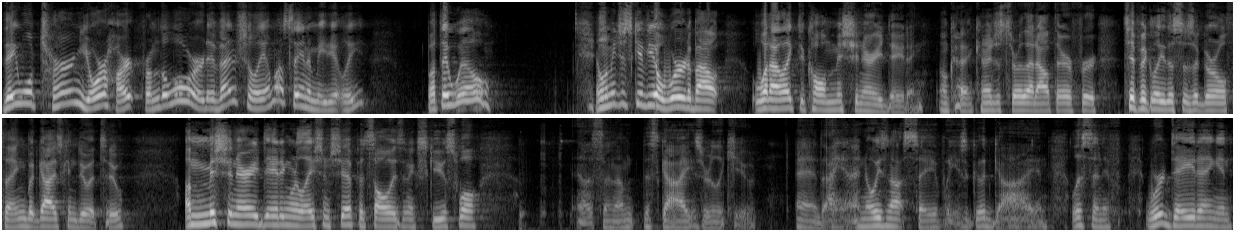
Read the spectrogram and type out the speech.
they will turn your heart from the Lord eventually. I'm not saying immediately, but they will. And let me just give you a word about what I like to call missionary dating. Okay, can I just throw that out there for typically this is a girl thing, but guys can do it too. A missionary dating relationship, it's always an excuse. Well, listen, I'm, this guy, he's really cute. And I, I, know he's not saved, but he's a good guy. And listen, if we're dating and,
